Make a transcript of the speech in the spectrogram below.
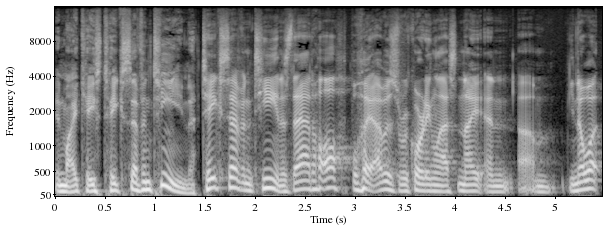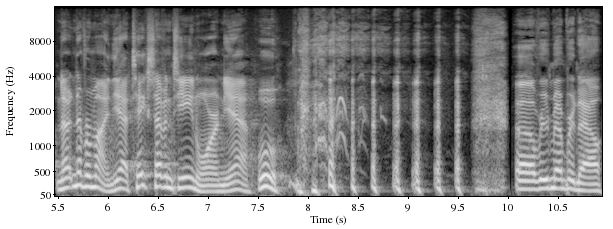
in my case, take 17. Take 17, is that all? Boy, I was recording last night, and um, you know what? No, never mind. Yeah, take 17, Warren. Yeah. Woo. Uh, remember now,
